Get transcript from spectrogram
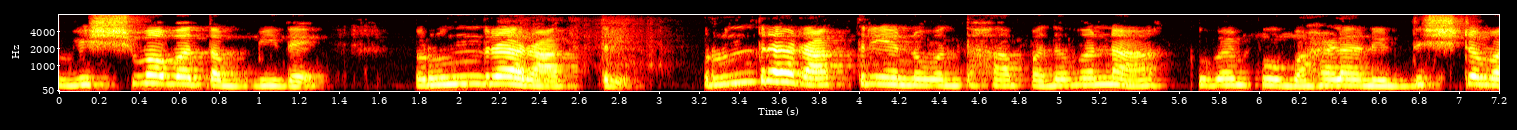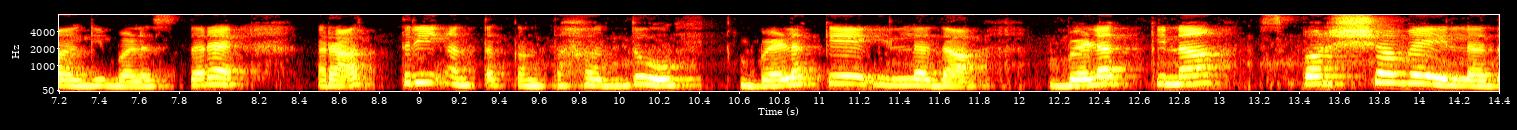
ವಿಶ್ವವ ತಬ್ಬಿದೆ ರುಂದ್ರ ರಾತ್ರಿ ರುಂದ್ರ ರಾತ್ರಿ ಅನ್ನುವಂತಹ ಪದವನ್ನ ಕುವೆಂಪು ಬಹಳ ನಿರ್ದಿಷ್ಟವಾಗಿ ಬಳಸ್ತಾರೆ. ರಾತ್ರಿ ಅಂತಕ್ಕಂತಹದ್ದು ಬೆಳಕೇ ಇಲ್ಲದ, ಬೆಳಕಿನ ಸ್ಪರ್ಶವೇ ಇಲ್ಲದ,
